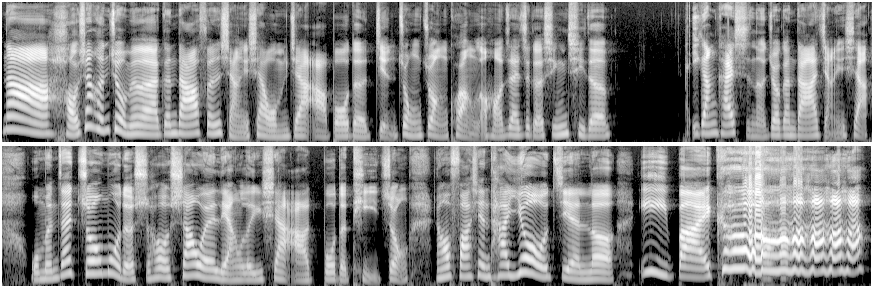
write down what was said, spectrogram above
那好像很久没有来跟大家分享一下我们家阿波的减重状况了哈，在这个星期的。一刚开始呢，就跟大家讲一下，我们在周末的时候稍微量了一下阿波的体重，然后发现他又减了一百克。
